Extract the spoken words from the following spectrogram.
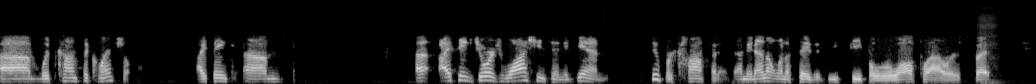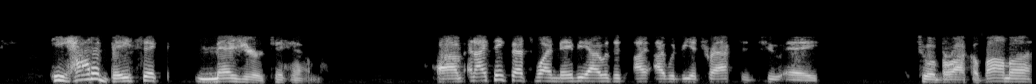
um, was consequential. I think. Um, uh, I think George Washington again, super confident. I mean, I don't want to say that these people were wallflowers, but he had a basic measure to him. Um, and I think that's why maybe I was I, I would be attracted to a to a Barack Obama,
